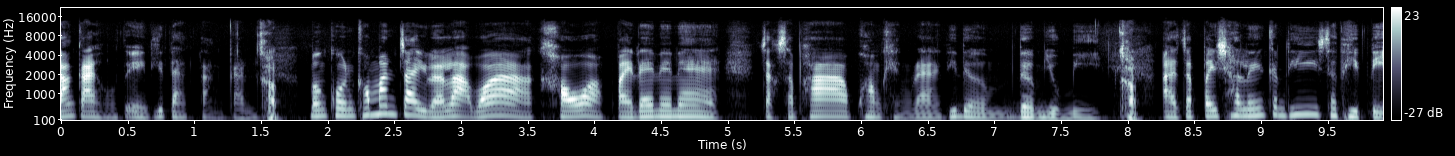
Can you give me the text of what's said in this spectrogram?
ร่างกายของตัวเองที่แตกต่างกันครับบางคนเขามั่นใจอยู่แล้วล่ะว่าเขาอะไปได้แน่ ๆ จากสภาพความแข็งแรงที่เดิมเดิมอยู่มีครับอาจจะไปชาเลนจ์กันที่สถิติ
